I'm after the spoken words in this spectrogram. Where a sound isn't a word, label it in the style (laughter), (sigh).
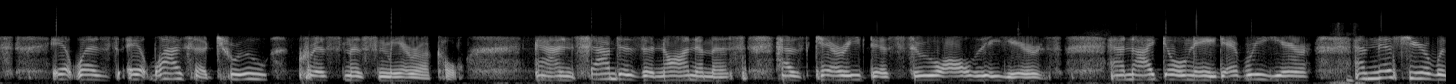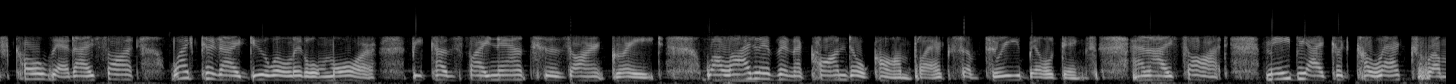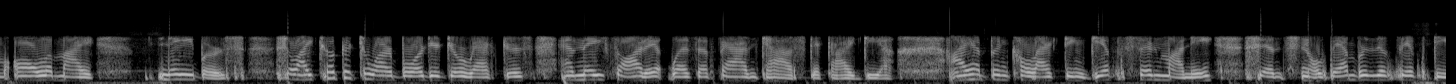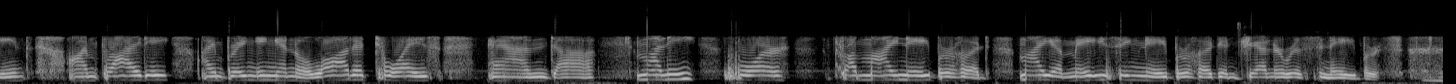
It was it was a true Christmas miracle. And Santa's Anonymous has carried this through all the years. And I donate every year. And this year with COVID, I thought, what could I do a little more? Because finances aren't great. Well, I live in a condo complex of three buildings. And I thought maybe I could collect from all of my neighbors. So I took it to our board of directors, and they thought it was a fantastic idea. I have been collecting gifts and money since November the 15th. On Friday, I'm bringing in a lot of toys and uh, money for from my neighborhood, my amazing neighborhood and generous neighbors.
